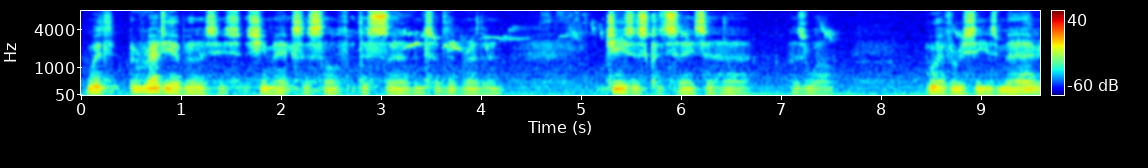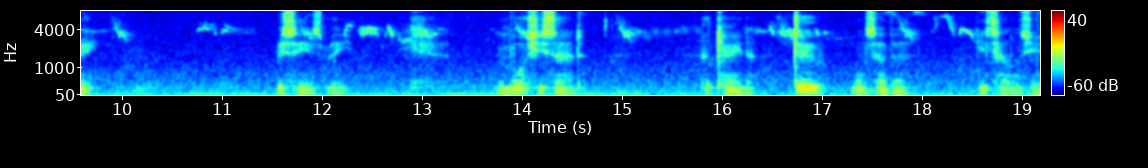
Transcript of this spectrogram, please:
With ready abilities, she makes herself the servant of the brethren. Jesus could say to her as well, Whoever receives Mary receives me. And what she said at do whatever he tells you.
